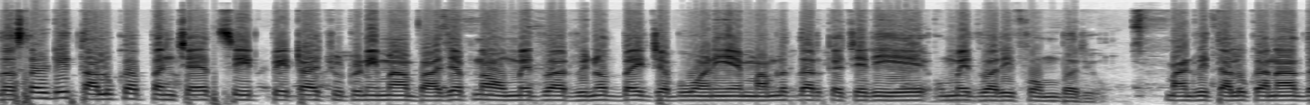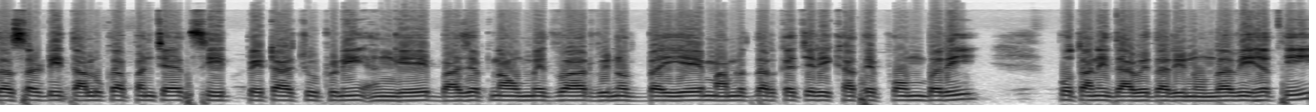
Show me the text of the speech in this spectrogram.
દસરડી તાલુકા પંચાયત સીટ પેટા ચૂંટણીમાં ભાજપના ઉમેદવાર વિનોદભાઈ જબુવાણીએ મામલતદાર કચેરીએ ઉમેદવારી ફોર્મ ભર્યું. માંડવી તાલુકાના દસરડી તાલુકા પંચાયત સીટ પેટા ચૂંટણી અંગે ભાજપના ઉમેદવાર વિનોદભાઈએ મામલતદાર કચેરી ખાતે ફોર્મ ભરી પોતાની દાવેદારી નોંધાવી હતી.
